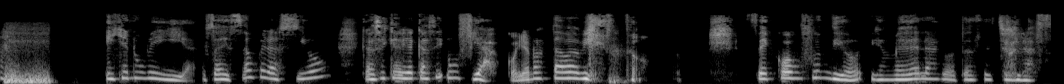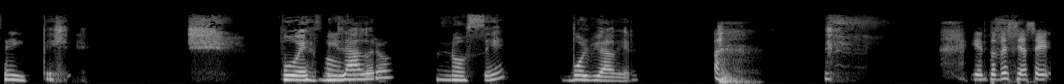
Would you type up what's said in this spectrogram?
ella no veía, o sea, esa operación casi que había casi un fiasco, ya no estaba viendo se confundió y en vez de las gotas se echó el aceite. Pues milagro, no sé, volvió a ver. y entonces ya se,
